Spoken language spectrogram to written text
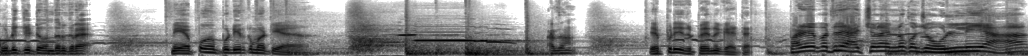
குடிச்சிட்டு வந்திருக்கிற. நீ எப்பவும் இப்படி இருக்க மாட்டிய? அதான் எப்படி இருப்பேன்னு கேட்டேன். பழைய பத்திரி ஆக்சுவலா இன்னும் கொஞ்சம் ஒல்லியா?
